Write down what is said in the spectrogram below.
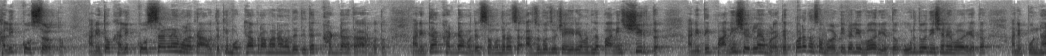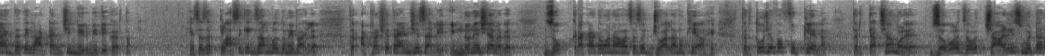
खाली कोसळतो. आणि तो खाली कोसळल्यामुळे काय होतं की मोठ्या प्रमाणामध्ये तिथे खड्डा तयार होतो. आणि त्या खड्ड्यामध्ये समुद्राचं आजूबाजूच्या एरियामधलं पाणी शिरतं आणि ते पाणी शिरल्यामुळे ते परत असं व्हर्टिकली वर येतं ऊर्ध्व दिशेने वर येतं आणि पुन्हा एकदा ते लाटांची निर्मिती करतं. ह्याचं जर क्लासिक एक्झाम्पल तुम्ही पाहिलं तर अठराशे त्र्याऐंशी साली इंडोनेशियालगत जो क्राकाटोवा नावाचा जो ज्वालामुखी आहे तर तो जेव्हा फुटलेला तर त्याच्यामुळे जवळजवळ चाळीस मीटर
